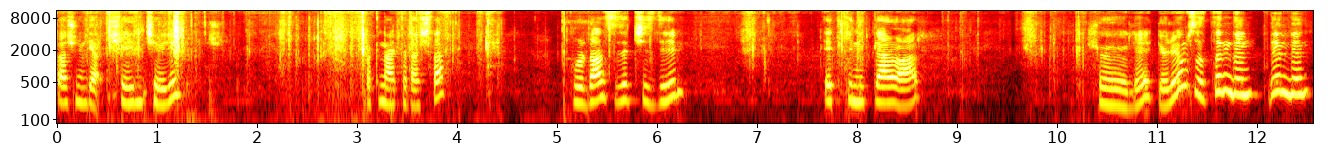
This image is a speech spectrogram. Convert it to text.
Daha şunu gel şeyini çevireyim. Bakın arkadaşlar. Buradan size çizdiğim etkinlikler var. Şöyle görüyor musunuz? Dın dın dın dın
